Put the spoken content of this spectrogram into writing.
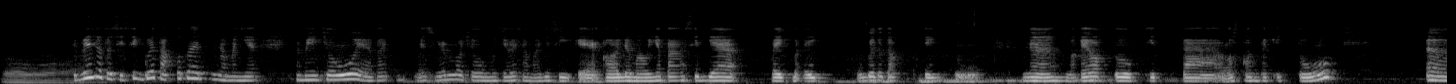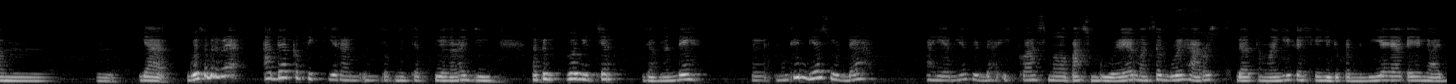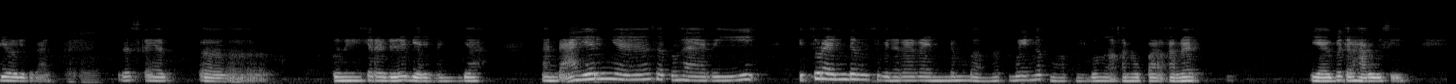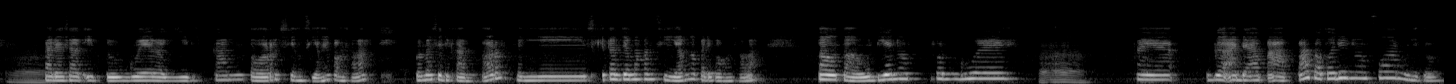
oh. Tapi satu sisi gue takut lah namanya namanya cowok ya kan. Ya, sebenarnya mau cowok mau cewek sama aja sih. Kayak kalau ada maunya pasti dia baik-baik. Gue tuh takut kayak gitu. Nah makanya waktu kita lost contact itu em, ya gue sebenarnya ada kepikiran untuk ngechat dia lagi. Tapi gue mikir jangan deh. Kayak mungkin dia sudah akhirnya sudah ikhlas melepas gue masa gue harus datang lagi ke kehidupan dia kayak nggak adil gitu kan. Mm-mm. Terus kayak eh gue mikir udah biarin aja. Sampai akhirnya satu hari itu random sebenarnya random banget. Gue inget banget nih gue nggak akan lupa karena ya gue terharu sih. Hmm. pada saat itu gue lagi di kantor siang-siangnya kalau salah gue masih di kantor lagi sekitar jam makan siang apa deh kalau nggak salah. Tahu-tahu dia nelfon gue. Ah, kayak gak ada apa-apa tahu-tahu dia nelfon gitu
